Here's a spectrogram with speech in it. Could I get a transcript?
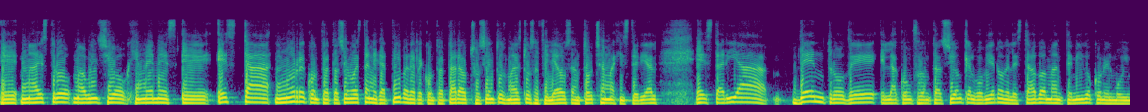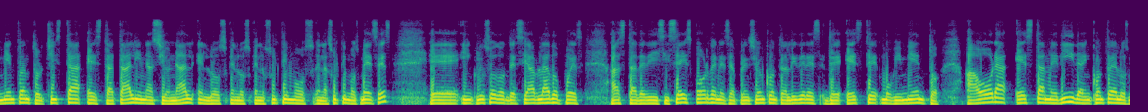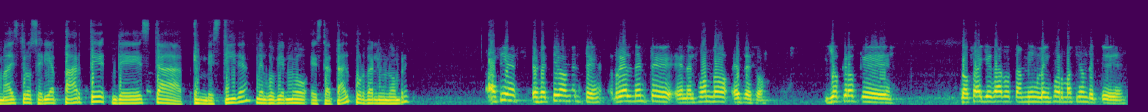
Eh, maestro Mauricio Jiménez, eh, esta no recontratación o esta negativa de recontratar a 800 maestros afiliados a Antorcha Magisterial estaría dentro de la confrontación que el gobierno del estado ha mantenido con el movimiento antorchista estatal y nacional en los en los en los últimos en los últimos meses, eh, incluso donde se ha hablado pues hasta de 16 órdenes de aprehensión contra líderes de este movimiento. Ahora esta medida en contra de los maestros sería parte de esta embestida del gobierno estatal, por darle un nombre? Así es, efectivamente, realmente en el fondo es eso. Yo creo que nos ha llegado también la información de que,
